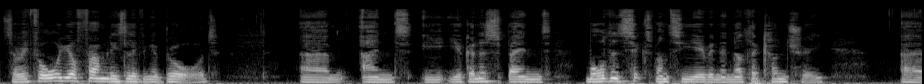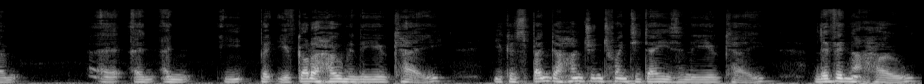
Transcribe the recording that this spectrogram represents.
So if all your family is living abroad um, and you're going to spend more than six months a year in another country, um, and and you, but you've got a home in the UK, you can spend 120 days in the UK, live in that home,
